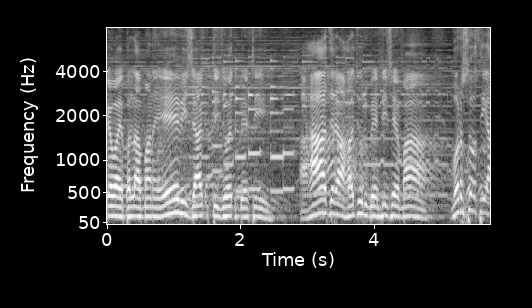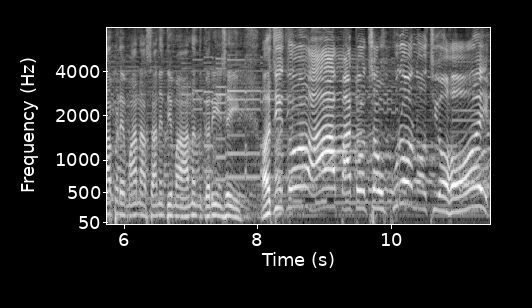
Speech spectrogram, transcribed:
કહેવાય, ભલા માણે એવી જાગતી જોત બેઠી. હાજરા હજુર બેઠી છે માં. વર્ષોથી આપણે માના સાનિધ્યમાં આનંદ કરીએ છીએ. હજી તો આ પાટોત્સવ પૂરો ન થયો હોય,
